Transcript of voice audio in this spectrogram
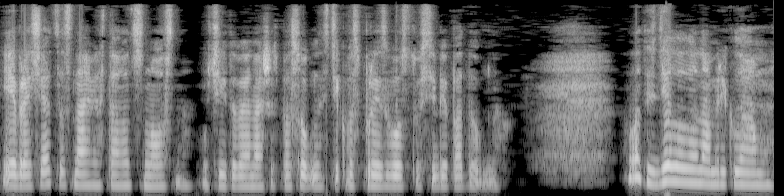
и обращаться с нами станут сносно, учитывая наши способности к воспроизводству себе подобных. Вот и сделала нам рекламу.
